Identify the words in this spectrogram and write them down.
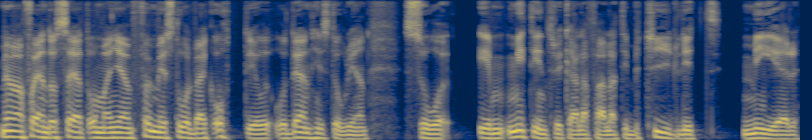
Men man får ändå säga att om man jämför med Stålverk 80 och, och den historien så är mitt intryck i alla fall att det är betydligt mer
